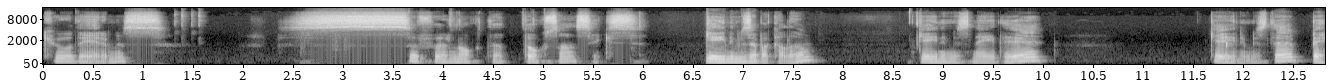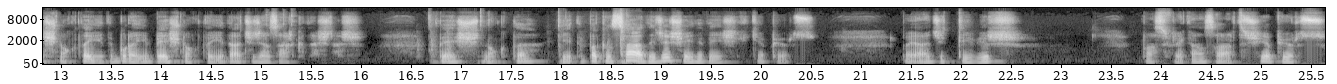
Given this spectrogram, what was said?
Q değerimiz 0.98. Gain'imize bakalım. Gain'imiz neydi? Gain'imiz de 5.7. Burayı 5.7 açacağız arkadaşlar. 5.7. Bakın sadece şeyde değişiklik yapıyoruz. Bayağı ciddi bir bas frekans artışı yapıyoruz.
